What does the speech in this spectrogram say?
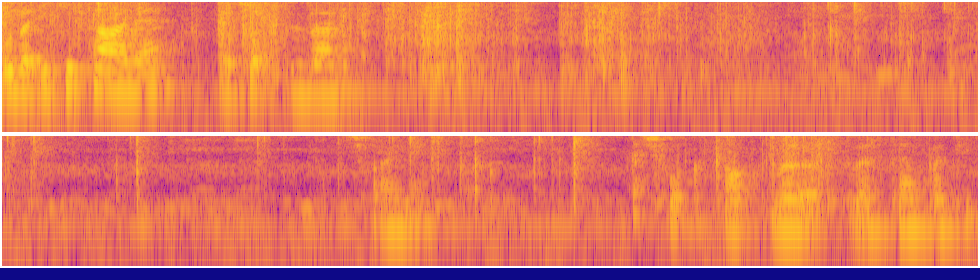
Bu da iki tane ve çok güzel. Şöyle. Çok tatlı ve sempatik.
